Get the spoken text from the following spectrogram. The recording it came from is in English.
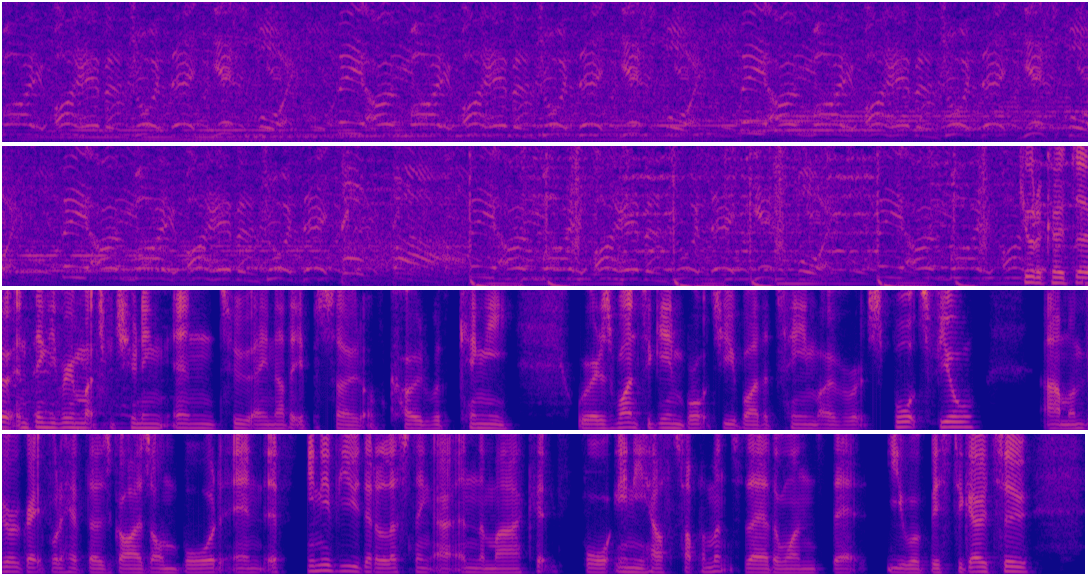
my, I have enjoyed that, yes boy. Me oh my, I have enjoyed that, yes boy. Me oh my, I have enjoyed that, yes boy. Me oh my, I have enjoyed that. Me oh my, I have enjoyed that, yes boy. Oh Kia ora koutou, and thank you very much for tuning in to another episode of Code with Kingy, where it is once again brought to you by the team over at Sports Fuel. Um, I'm very grateful to have those guys on board. And if any of you that are listening are in the market for any health supplements, they're the ones that you are best to go to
